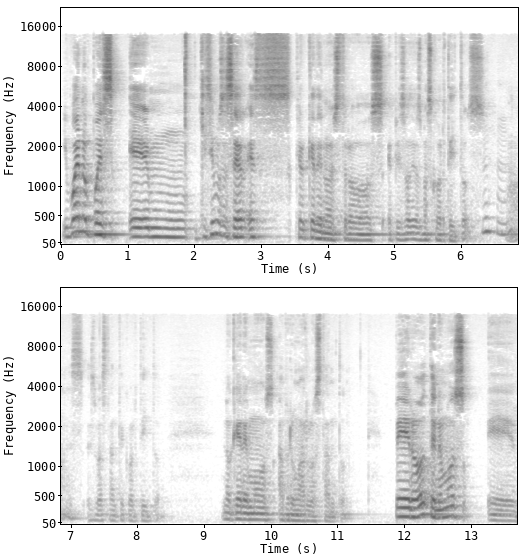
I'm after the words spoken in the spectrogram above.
Y bueno, pues em, quisimos hacer, es creo que de nuestros episodios más cortitos, es, bastante cortito. No queremos abrumarlos tanto, pero tenemos em,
